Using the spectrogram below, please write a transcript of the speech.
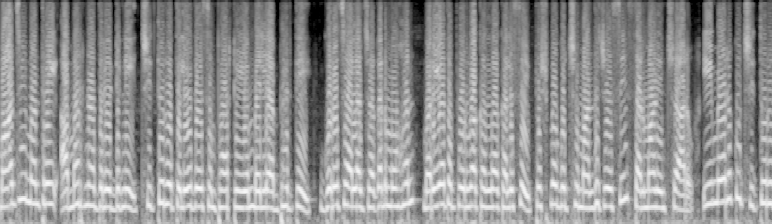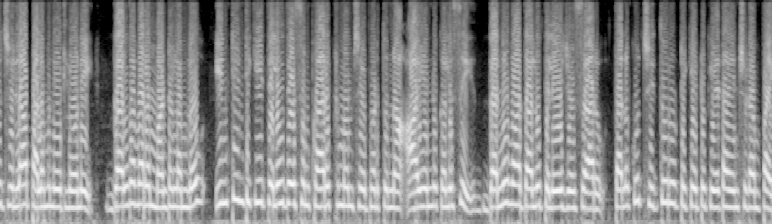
మాజీ మంత్రి అమర్నాథ్ రెడ్డిని చిత్తూరు తెలుగుదేశం పార్టీ ఎమ్మెల్యే అభ్యర్థి గురజాల జగన్మోహన్ మర్యాదపూర్వకంగా కలిసి పుష్పగుచ్చం అందజేసి సన్మానించారు. ఈ మేరకు చిత్తూరు జిల్లా పలమనేరులోని గంగవరం మండలంలో ఇంటింటికి తెలుగుదేశం కార్యక్రమం చేపడుతున్న ఆయన్ను కలిసి ధన్యవాదాలు తెలియజేశారు. తనకు చిత్తూరు టికెట్ కేటాయించడంపై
